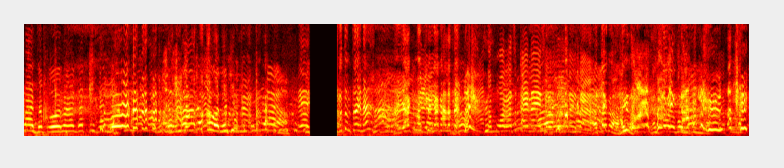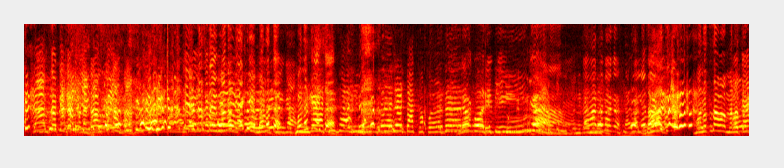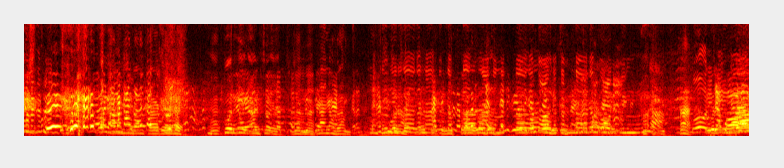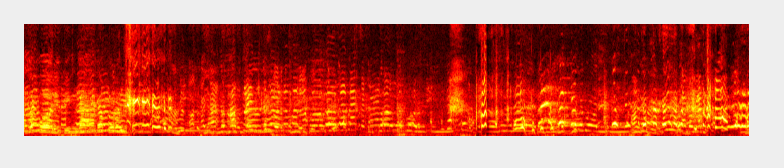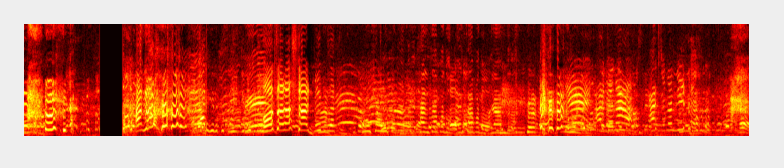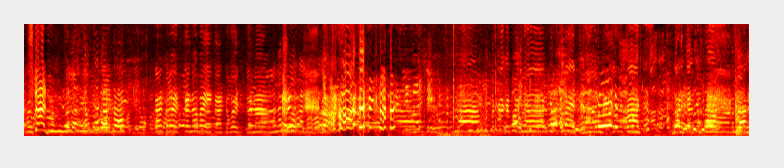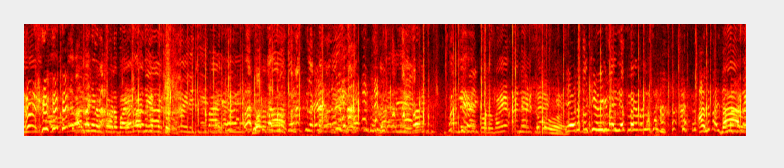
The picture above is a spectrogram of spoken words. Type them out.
माझं पोरग तुमचं आहे ना या की मग पिंगा घालत आता पोराचं काय नाही म्हणत म्हणत यायचे, टाक पदर गोरी पिंगा. म्हणत जावा म्हणत काय पोरगी आमची. पोरी पिंगा ग पोरी खालचा कना बाई काटवट कना गडक्याची पोट थोडं बाय एवढं तर खेळ नाही येत नाही मला आलं पाहिजे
